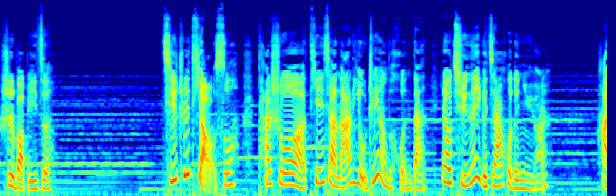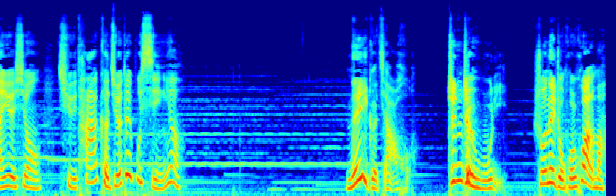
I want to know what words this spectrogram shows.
是吧，鼻子？岂止挑唆？他说：“天下哪里有这样的混蛋，要娶那个家伙的女儿？韩月兄，娶她可绝对不行哟。”那个家伙，真真无礼，说那种混话了吗？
